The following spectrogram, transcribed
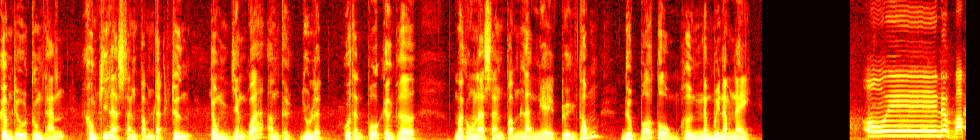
Cơm rượu Trung Thạnh không chỉ là sản phẩm đặc trưng trong văn hóa ẩm thực du lịch của thành phố Cần Thơ, mà còn là sản phẩm làng nghề truyền thống được bảo tồn hơn 50 năm nay. Ôi nó bập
